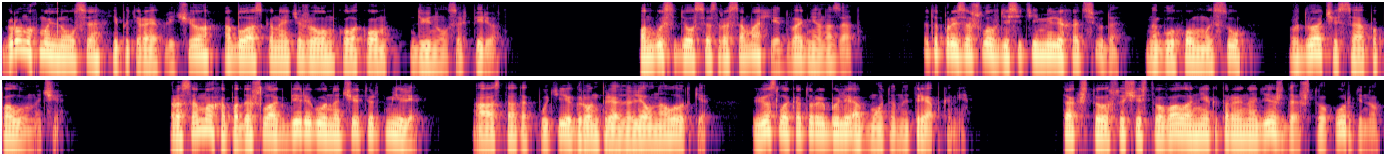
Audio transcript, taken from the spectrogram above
Грон ухмыльнулся и, потирая плечо, обласканное тяжелым кулаком, двинулся вперед. Он высадился с Росомахи два дня назад. Это произошло в десяти милях отсюда, на глухом мысу, в два часа по полуночи. Росомаха подошла к берегу на четверть мили, а остаток пути Грон преодолел на лодке, весла которой были обмотаны тряпками. Так что существовала некоторая надежда, что Ордену,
